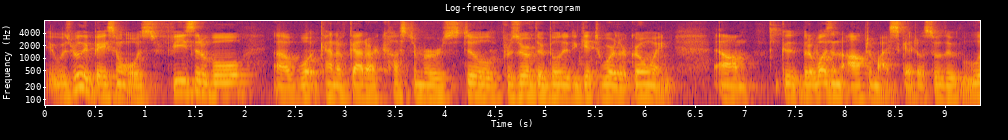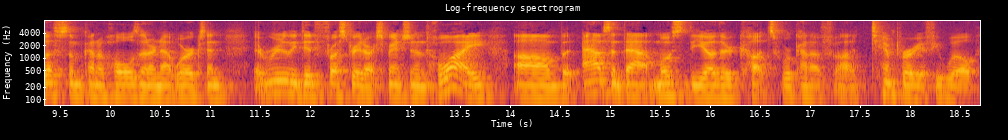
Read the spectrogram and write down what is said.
It was really based on what was feasible, uh, what kind of got our customers still preserve their ability to get to where they're going. Um, but it wasn't an optimized schedule, so it left some kind of holes in our networks, and it really did frustrate our expansion in Hawaii. Um, but absent that, most of the other cuts were kind of uh, temporary, if you will,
